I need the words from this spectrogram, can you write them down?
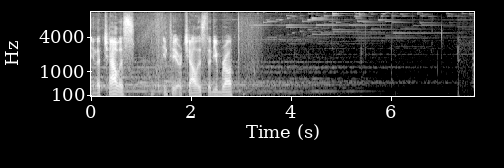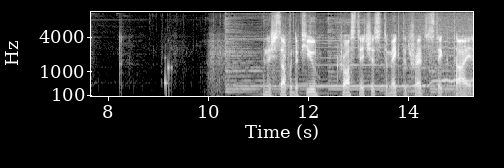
In the chalice. Into your chalice that you brought. Finishes up with a few cross stitches to make the thread stick tight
